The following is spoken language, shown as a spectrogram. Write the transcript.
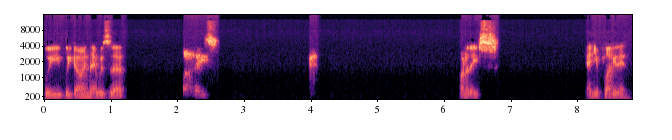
we we go in there with the one of these, one of these, and you plug it in,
